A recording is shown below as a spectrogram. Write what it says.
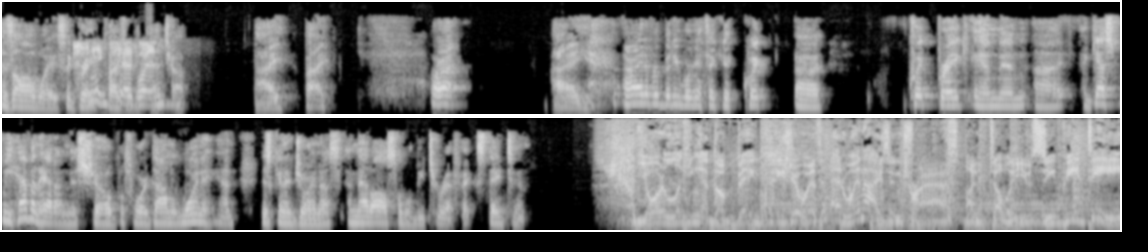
as always. A great Thanks, pleasure Edwin. to catch up. Bye. Bye. All right. Bye. All right, everybody. We're going to take a quick uh, quick break, and then uh, a guest we haven't had on this show before, Donald Moynihan, is going to join us, and that also will be terrific. Stay tuned. You're looking at the big picture with Edwin Eisendrath on WCPT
